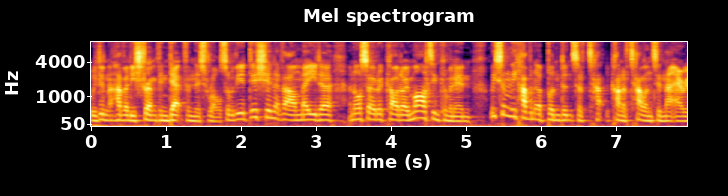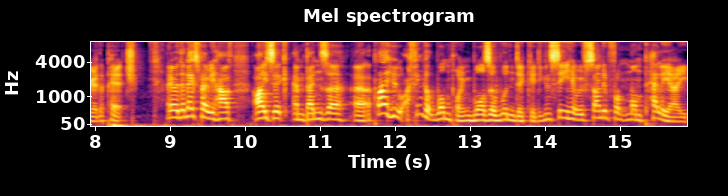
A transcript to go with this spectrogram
we didn't have any strength in depth in this role. So with the addition of Almeida and also Ricardo Martin coming in, we suddenly have an abundance of kind of talent in that area of the pitch. Anyway, the next player we have, Isaac Mbenza, uh, a player who I think at one point was a wonder kid. You can see here we've signed him from Montpellier.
